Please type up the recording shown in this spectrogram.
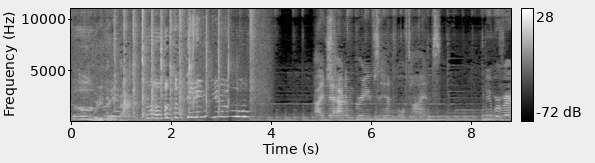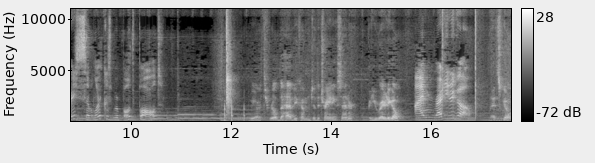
god. What do you think of that? thank you. I met Adam Graves a handful of times. We were very similar because we were both bald. We are thrilled to have you come to the training center. Are you ready to go? I'm ready to go. Let's go.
